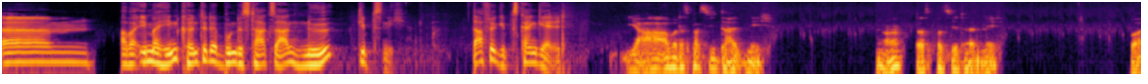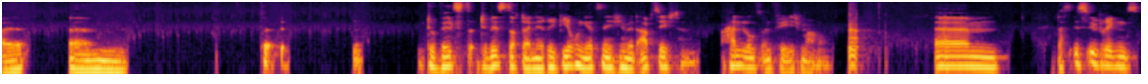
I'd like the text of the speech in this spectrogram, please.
Ähm, Aber immerhin könnte der Bundestag sagen, nö, gibt's nicht. Dafür gibt's kein Geld. ja, aber das passiert halt nicht. Ja, das passiert halt nicht. Weil, ähm, du willst, du willst doch deine Regierung jetzt nicht mit Absicht handlungsunfähig machen. Ja. Ähm, das ist übrigens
